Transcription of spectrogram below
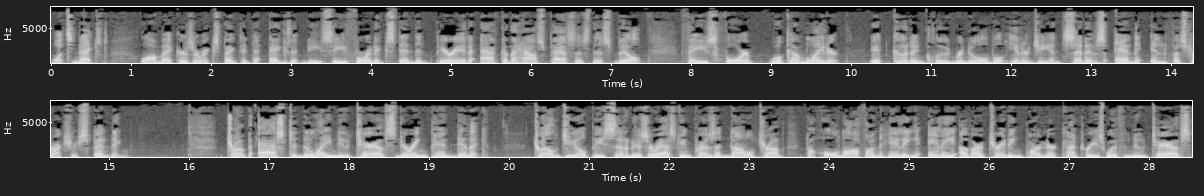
What's next? Lawmakers are expected to exit DC for an extended period after the House passes this bill. Phase 4 will come later. It could include renewable energy incentives and infrastructure spending. Trump asked to delay new tariffs during pandemic. 12 GOP senators are asking President Donald Trump to hold off on hitting any of our trading partner countries with new tariffs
